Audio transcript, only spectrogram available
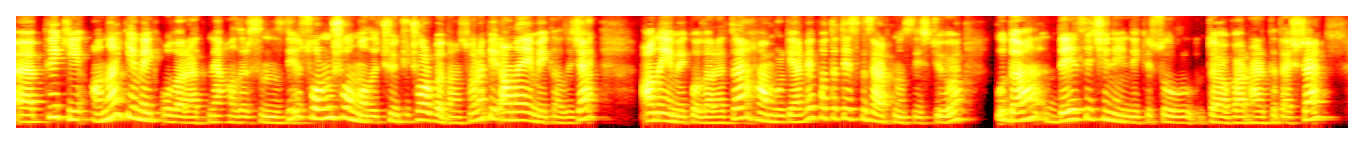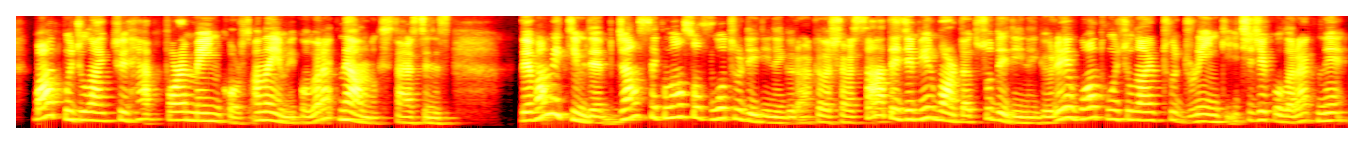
Ee, peki ana yemek olarak ne alırsınız diye sormuş olmalı. Çünkü çorbadan sonra bir ana yemek alacak. Ana yemek olarak da hamburger ve patates kızartması istiyor. Bu da D seçeneğindeki soruda var arkadaşlar. What would you like to have for a main course? Ana yemek olarak ne almak istersiniz? Devam ettiğimde just a glass of water dediğine göre arkadaşlar sadece bir bardak su dediğine göre what would you like to drink? İçecek olarak ne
